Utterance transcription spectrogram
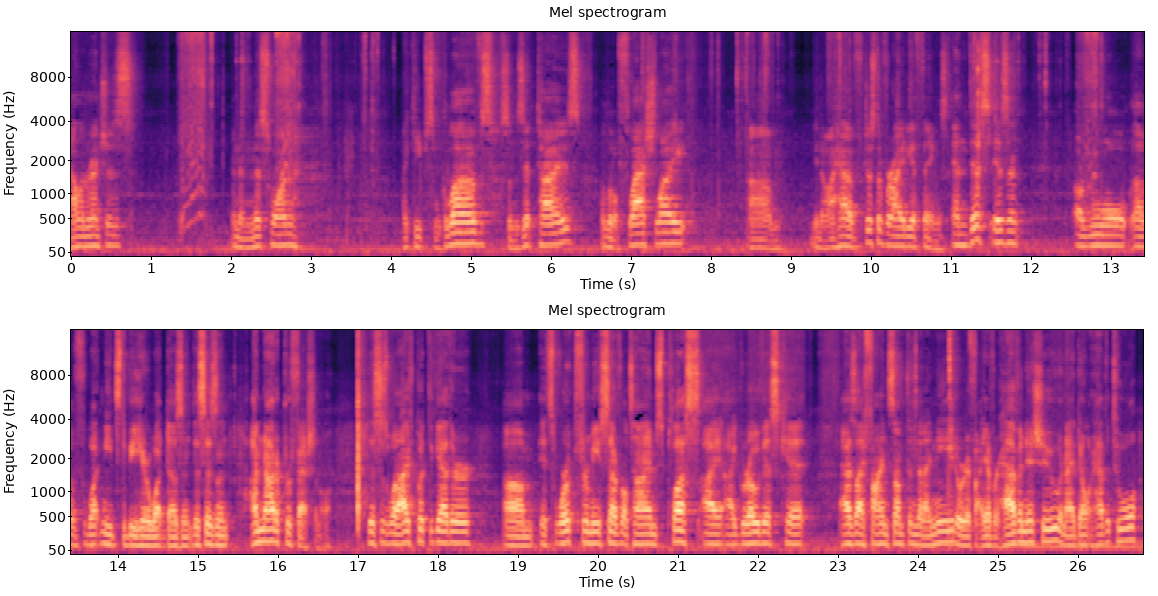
Allen wrenches, and then this one I keep some gloves, some zip ties, a little flashlight. Um, you know, I have just a variety of things. And this isn't a rule of what needs to be here, what doesn't. This isn't, I'm not a professional. This is what I've put together. Um, it's worked for me several times. Plus, I, I grow this kit as I find something that I need, or if I ever have an issue and I don't have a tool,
